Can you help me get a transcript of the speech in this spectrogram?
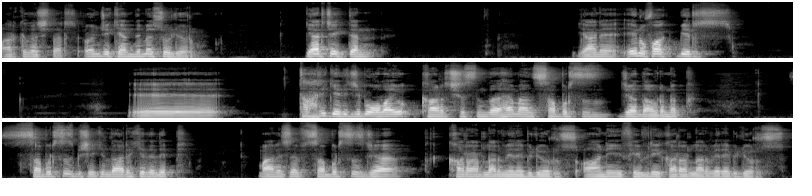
arkadaşlar. Önce kendime söylüyorum. Gerçekten yani en ufak bir e, tahrik edici bir olay karşısında hemen sabırsızca davranıp sabırsız bir şekilde hareket edip maalesef sabırsızca kararlar verebiliyoruz. Ani, fevri kararlar verebiliyoruz.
